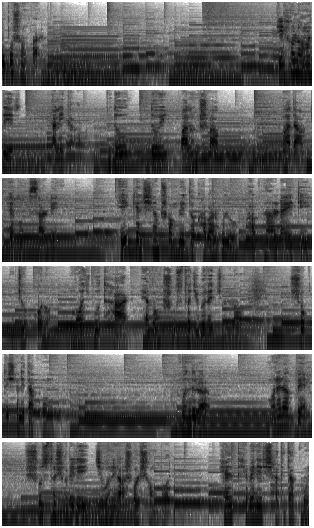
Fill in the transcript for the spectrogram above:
উপসংহার। এ হলো আমাদের তালিকা। দুধ, দই, পালং শাক, বাদাম এবং সার্ডিন। এই ক্যালসিয়াম সমৃদ্ধ খাবারগুলো আপনার ডায়েটে যোগ করুন মজবুত হাড় এবং সুস্থ জীবনের জন্য শক্তিশালী থাকুন বন্ধুরা, মনে রাখবেন, সুস্থ শরীরে জীবনের আসল সম্পদ। হেলথ হেভেনের সাথে থাকুন,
